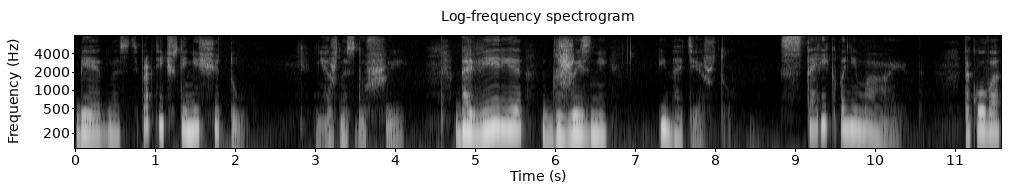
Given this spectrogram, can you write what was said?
бедность, практически нищету, нежность души, доверие к жизни и надежду. Старик понимает, такого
